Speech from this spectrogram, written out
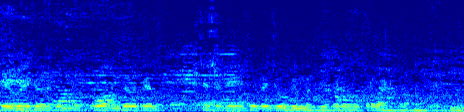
ਗੇਟਵੇ ਜਿਹੜੇ ਤੋਂ ਉਹ ਆਉਂਦੇ ਹੋਏ ਫਿਰ ਸੀਸੀਟੀਵੀ ਫੁਟੇਜ ਜੋ ਵੀ ਮਿਲਦੀ ਹੈ ਫਿਰ ਉਹ ਪ੍ਰੋਵਾਈਡ ਕਰਾਂਗੇ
